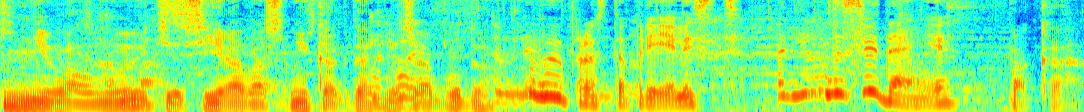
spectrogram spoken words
Не волнуйтесь, я вас никогда не забуду. Вы просто прелесть. До свидания. Пока.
